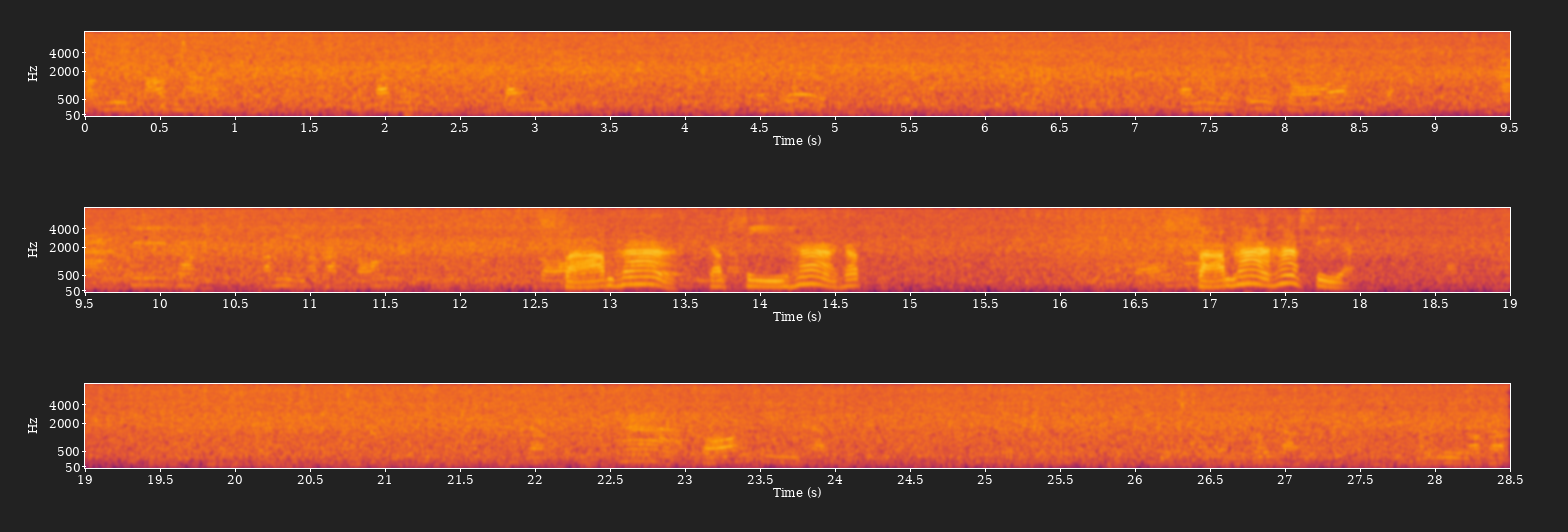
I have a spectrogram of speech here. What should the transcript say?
มันมีสามห้าตันตันเออตันเหลือคือสอง ห้าสี่ครับตันนี้นะครับสองสามห้ากับสี่ห้าครับสองสามห้าห้าสี่อะครับห้าสองสี่ครับต้องครับมันมีแล้วครับ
